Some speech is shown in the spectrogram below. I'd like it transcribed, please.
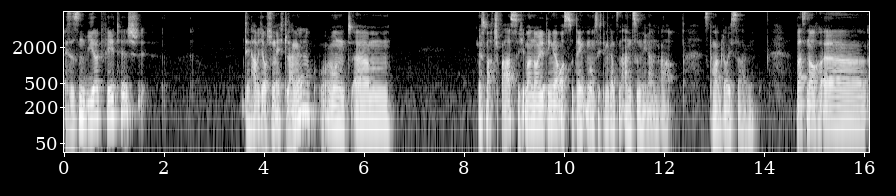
es ist ein Weird-Fetisch den habe ich auch schon echt lange und ähm, es macht Spaß, sich immer neue Dinge auszudenken, um sich dem Ganzen anzunähern. Ja, das kann man, glaube ich, sagen. Was noch, äh,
